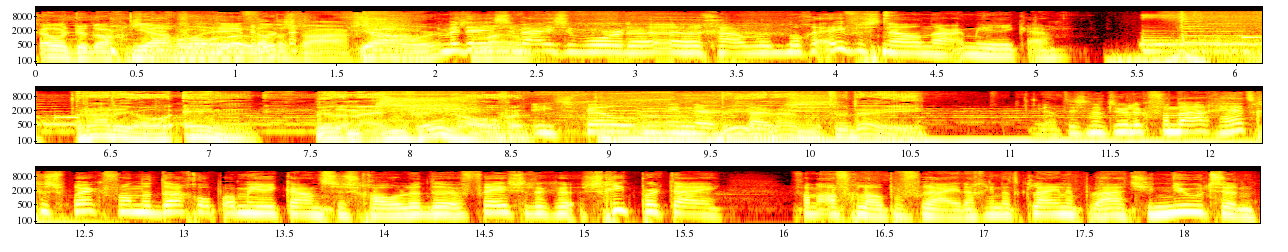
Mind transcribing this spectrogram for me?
Elke dag is Ja, toch gewoon leuk. dat is waar. Ja, hoor. Met deze wijze woorden eh, gaan we nog even snel naar Amerika. Radio 1. Willemijn Veenhoven. Iets veel minder Today. Ja, het is natuurlijk vandaag het gesprek van de dag op Amerikaanse scholen. De vreselijke schietpartij van afgelopen vrijdag in dat kleine plaatsje Newton.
